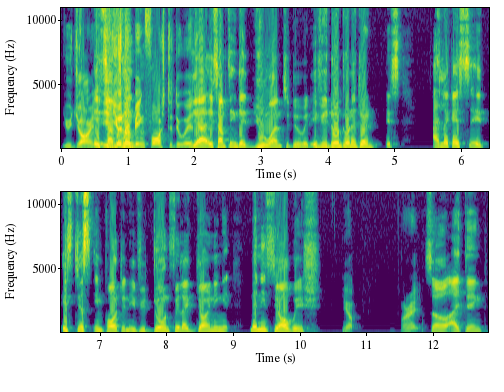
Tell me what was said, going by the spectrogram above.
you join, It's y- you're not being forced to do it. Yeah, it's something that you want to do it. If you don't want to join, it's I like I said, it's just important. If you don't feel like joining it, then it's your wish. Yep. All right. So I think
